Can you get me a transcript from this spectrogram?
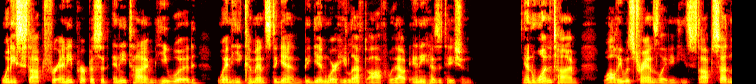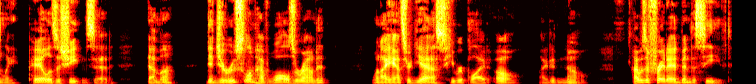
When he stopped for any purpose at any time, he would, when he commenced again, begin where he left off without any hesitation. And one time, while he was translating, he stopped suddenly, pale as a sheet, and said, Emma, did Jerusalem have walls around it? When I answered yes, he replied, Oh, I didn't know. I was afraid I had been deceived.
